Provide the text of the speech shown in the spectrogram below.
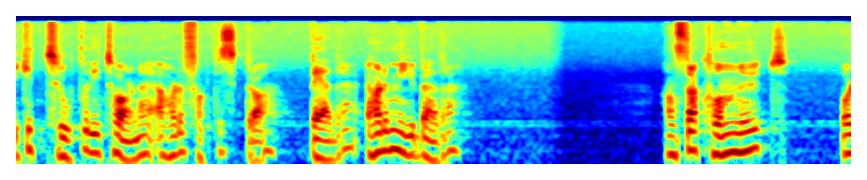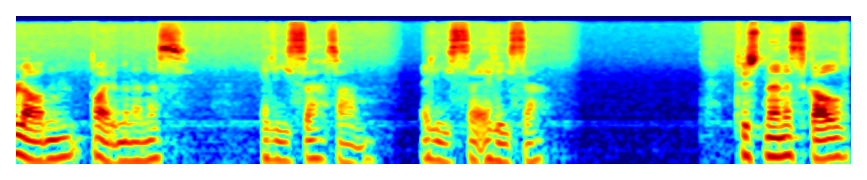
Ikke tro på de tårene. Jeg har det faktisk bra. Bedre. Jeg har det mye bedre. Han strakk hånden ut og la den på armen hennes. Elise, sa han. Elise, Elise. Pusten hennes skalv.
